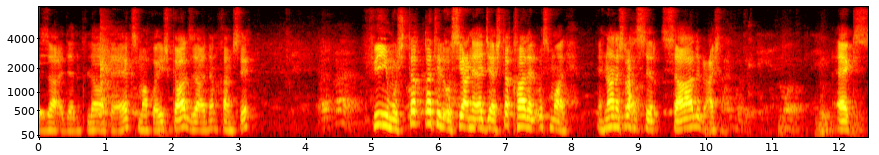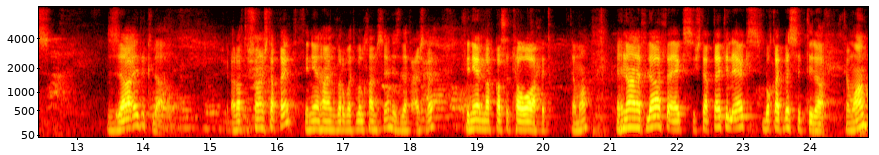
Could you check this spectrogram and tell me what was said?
زائدا ثلاثة إكس ماكو أي إشكال زائدا خمسة. في مشتقة الأس يعني أجي أشتق هذا الأس ماله هنا إيش راح يصير سالب عشرة. x زائد ثلاثة. عرفت شلون اشتقيت؟ اثنين هاي انضربت بالخمسة نزلت عشرة. اثنين نقصتها واحد. تمام؟ هنا ثلاثة x اشتقيت ال x بقت بس الثلاثة تمام؟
